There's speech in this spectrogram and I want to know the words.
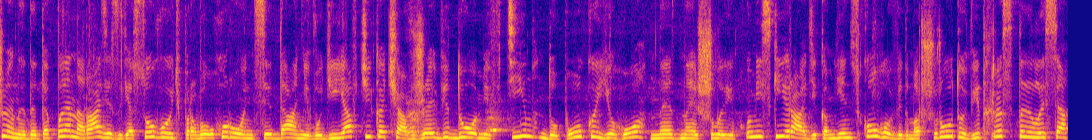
Причини ДТП наразі з'ясовують правоохоронці. Дані водія втікача вже відомі, втім, допоки його не знайшли. У міській раді Кам'янського від маршруту відхрестилися.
